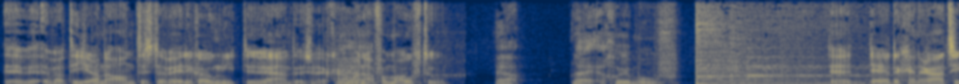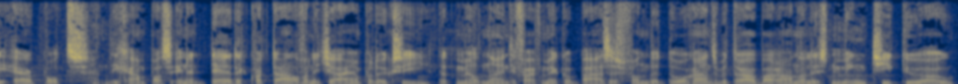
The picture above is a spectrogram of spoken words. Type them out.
Eh, Wat hier aan de hand is, dat weet ik ook niet. Ja, dus gaan we Ja. naar Van Moof toe. Ja, nee, goede move. De derde generatie AirPods die gaan pas in het derde kwartaal van het jaar in productie. Dat meldt 95 Mac op basis van de doorgaans betrouwbare analist Ming Chi Kuo.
